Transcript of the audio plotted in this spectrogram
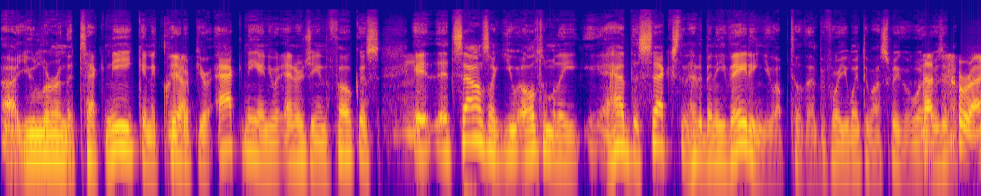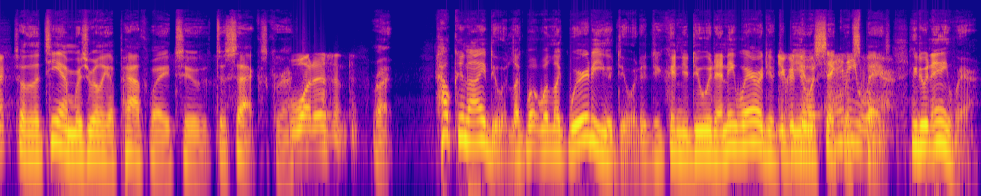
uh, you learned the technique and it cleared Yeah. up your acne and you had energy and focus. Mhm. It, it sounds like you ultimately had the sex that had been evading you up till then before you went to Oswego. Wa- That's was it, correct. So the TM was really a pathway to to sex, correct? What isn't? Right. How can I do it? Like, what, what- like, where do you do it? Do you- Can you do it anywhere, or do you have You to be in a sacred anywhere. space? You can do it anywhere.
